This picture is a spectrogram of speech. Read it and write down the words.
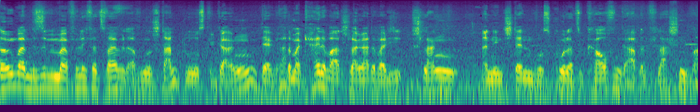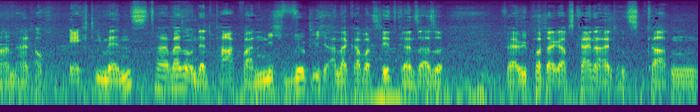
irgendwann sind wir mal völlig verzweifelt auf einen Stand losgegangen, der gerade mal keine Warteschlange hatte, weil die Schlangen an den Ständen, wo es Cola zu kaufen gab, in Flaschen waren halt auch echt immens teilweise und der Park war nicht wirklich an der Kapazitätsgrenze. Also für Harry Potter gab es keine Eintrittskarten,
